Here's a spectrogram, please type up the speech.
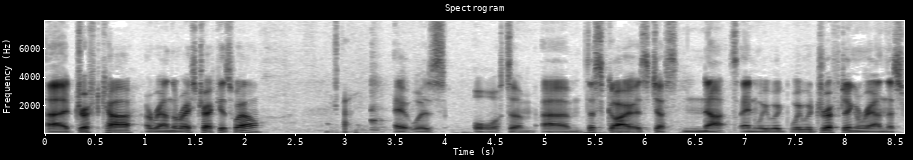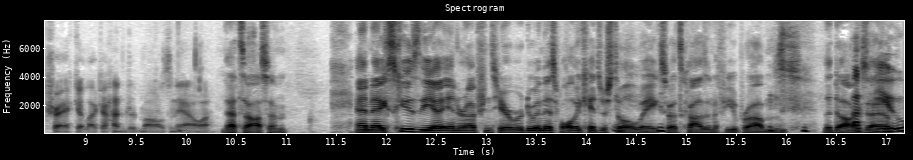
a drift car around the racetrack as well. It was awesome. Um, this guy is just nuts, and we were we were drifting around this track at like hundred miles an hour. That's awesome. And uh, excuse the uh, interruptions here. We're doing this while the kids are still awake, so it's causing a few problems. The dogs. A few.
